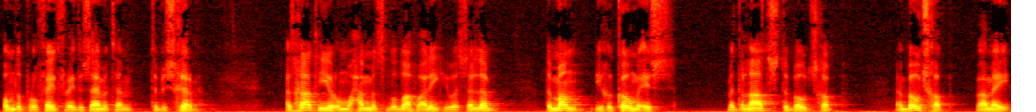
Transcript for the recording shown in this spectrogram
om de profeet, vrede zij met hem, te beschermen. Het gaat hier om Mohammed sallallahu alayhi wasallam, de man die gekomen is met de laatste boodschap. Een boodschap waarmee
